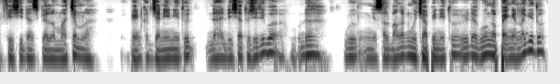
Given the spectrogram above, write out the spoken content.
visi dan segala macam lah. Pengen kerjaan ini itu. Nah di satu sisi gue udah gue nyesal banget ngucapin itu. Udah gue nggak pengen lagi tuh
